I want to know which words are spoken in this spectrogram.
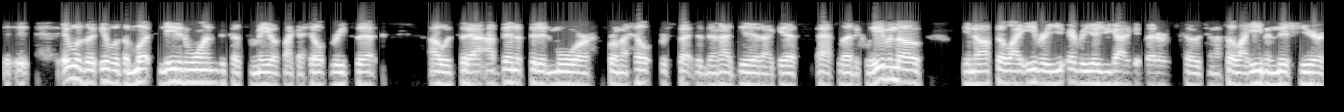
it, it was a it was a much needed one because for me it was like a health reset. I would say I, I benefited more from a health perspective than I did, I guess, athletically. Even though, you know, I feel like every every year you got to get better as a coach, and I feel like even this year,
